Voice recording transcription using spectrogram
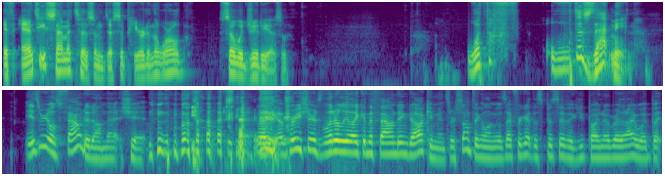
if anti-semitism disappeared in the world so would judaism what the f- what does that mean Israel's founded on that shit. like, I'm pretty sure it's literally like in the founding documents or something along those. I forget the specifics. You'd probably know better than I would, but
